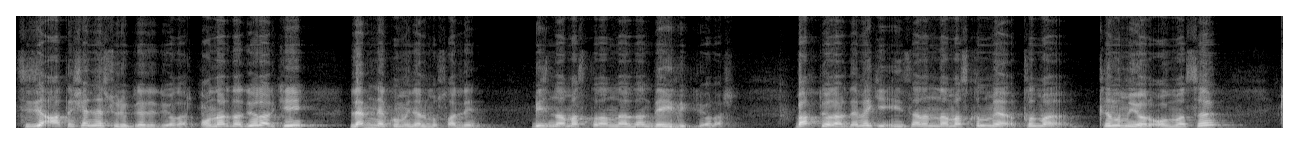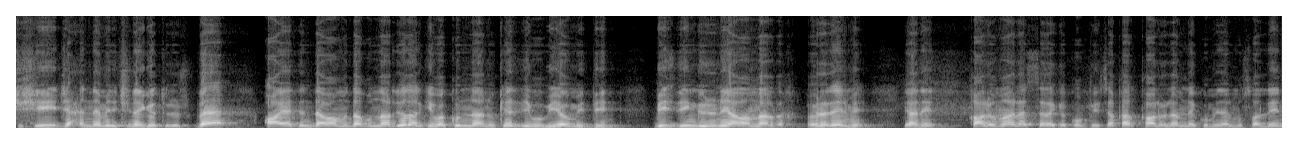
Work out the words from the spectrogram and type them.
Sizi ateşe ne sürükledi diyorlar. Onlar da diyorlar ki lem nekum minel musallin. Biz namaz kılanlardan değildik diyorlar. Bak diyorlar demek ki insanın namaz kılmaya, kılma, kılmıyor olması kişiyi cehennemin içine götürür ve ayetin devamında bunlar diyorlar ki ve kunna nukezzibu biyevmiddin. Biz din gününü yalanlardık. Öyle değil mi? Yani قالوا ما لسلككم في سقر قالوا لم نكن من المصلين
